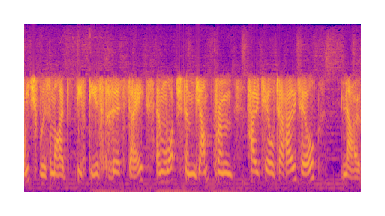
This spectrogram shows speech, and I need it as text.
which was my 50th birthday, and watched them jump from hotel to hotel, no.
